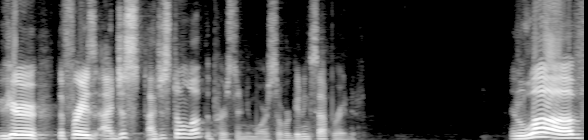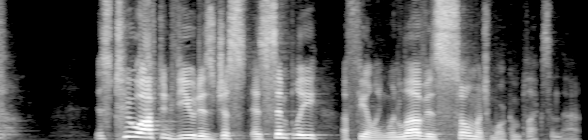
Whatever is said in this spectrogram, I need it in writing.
You hear the phrase, I just, I just don't love the person anymore, so we're getting separated. And love is too often viewed as just as simply a feeling, when love is so much more complex than that.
